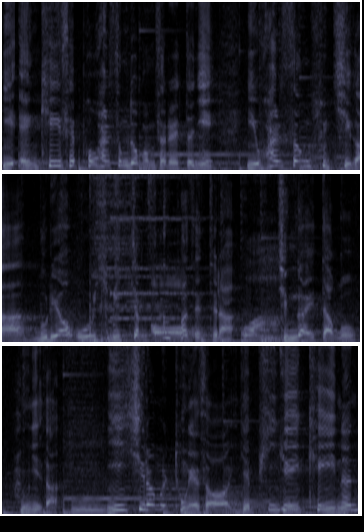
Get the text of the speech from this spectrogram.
이 NK 세포 활성도 검사를 했더니 이 활성 수치가 무려 52.3%나 와. 증가했다고 합니다. 이 실험을 통해서 이제 PJK는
